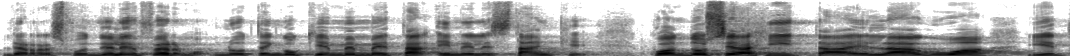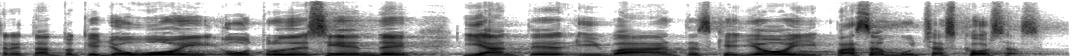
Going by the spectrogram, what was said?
le respondió el enfermo, no tengo quien me meta en el estanque. Cuando se agita el agua y entre tanto que yo voy, otro desciende y, antes, y va antes que yo y pasan muchas cosas.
